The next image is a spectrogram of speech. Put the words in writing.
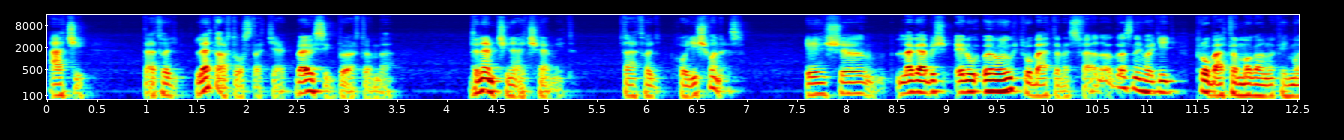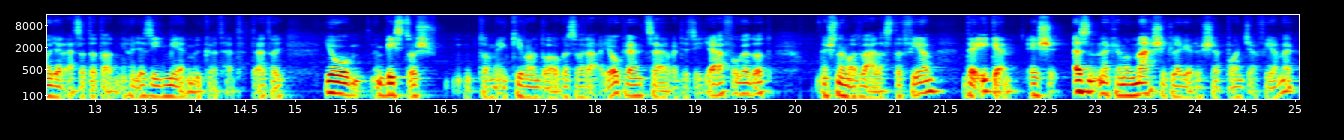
ácsi, tehát, hogy letartóztatják, beviszik börtönbe, de nem csinált semmit. Tehát, hogy hogy is van ez? És legalábbis én úgy próbáltam ezt feldolgozni, hogy így próbáltam magamnak egy magyarázatot adni, hogy ez így miért működhet. Tehát, hogy jó, biztos, tudom én, ki van dolgozva rá a jogrendszer, vagy ez így elfogadott, és nem ad választ a film, de igen, és ez nekem a másik legerősebb pontja a filmnek,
